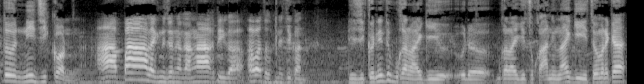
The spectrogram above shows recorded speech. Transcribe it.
itu Nijikon. Apa lagi Nijikon nggak ngerti juga. Apa tuh Nijikon? Nijikon itu bukan lagi udah bukan lagi suka anim lagi, cuma mereka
